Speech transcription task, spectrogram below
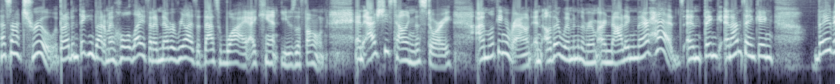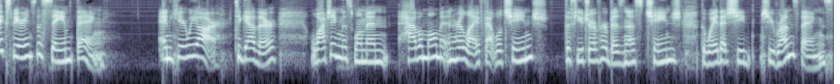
That's not true. But I've been thinking about it my whole life and I've never realized that that's why I can't use the phone. And as she's telling this story, I'm looking around and other women in the room are nodding their heads and think and I'm thinking they've experienced the same thing. And here we are together watching this woman have a moment in her life that will change the future of her business, change the way that she she runs things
